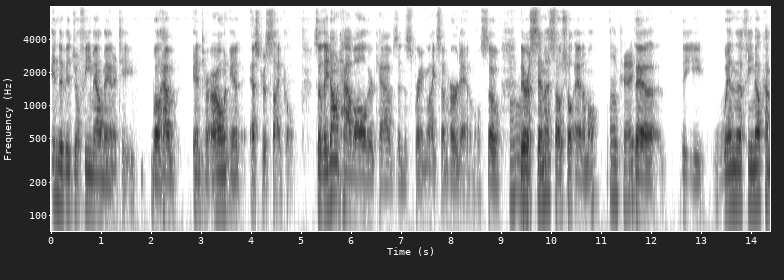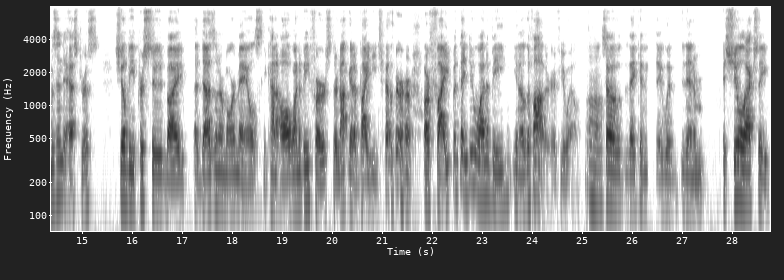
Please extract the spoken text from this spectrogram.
individual female manatee will have into her own estrus cycle. So they don't have all their calves in the spring like some herd animals. So oh. they're a semi-social animal. Okay. The the when the female comes into estrus, she'll be pursued by a dozen or more males. They kind of all want to be first. They're not going to bite each other or, or fight, but they do want to be, you know, the father, if you will. Uh-huh. So they can they would then she'll actually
